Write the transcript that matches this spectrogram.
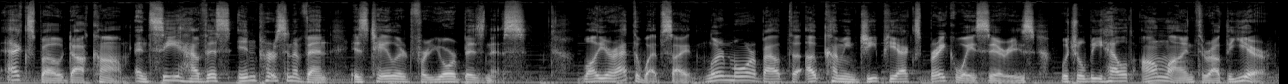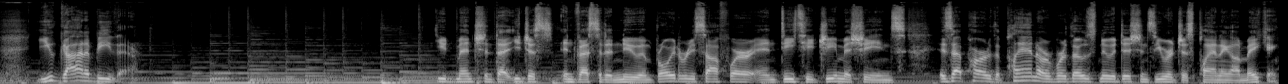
expo.com and see how this in person event is tailored for your business. While you're at the website, learn more about the upcoming GPX Breakaway series, which will be held online throughout the year. You gotta be there you'd mentioned that you just invested in new embroidery software and DTG machines. Is that part of the plan, or were those new additions you were just planning on making?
